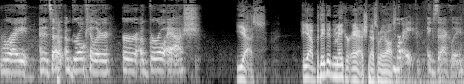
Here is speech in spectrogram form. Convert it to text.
right. And it's a, a girl killer or a girl Ash. Yes. Yeah, but they didn't make her Ash. That's what I also. Right. Exactly.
